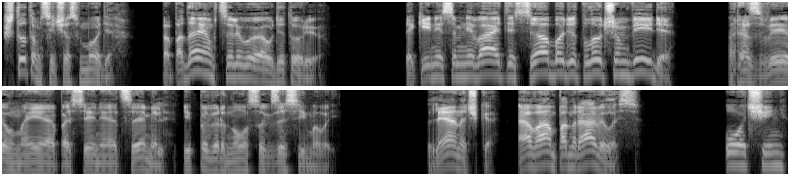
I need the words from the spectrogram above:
Что там сейчас в моде? Попадаем в целевую аудиторию. «Таки не сомневайтесь, все будет в лучшем виде», развеял мои опасения Цемель и повернулся к Засимовой. «Леночка, а вам понравилось?» «Очень».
